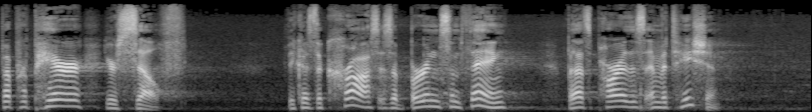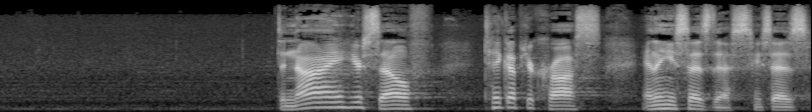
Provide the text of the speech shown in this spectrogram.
but prepare yourself. Because the cross is a burdensome thing, but that's part of this invitation. Deny yourself, take up your cross. And then he says this He says,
